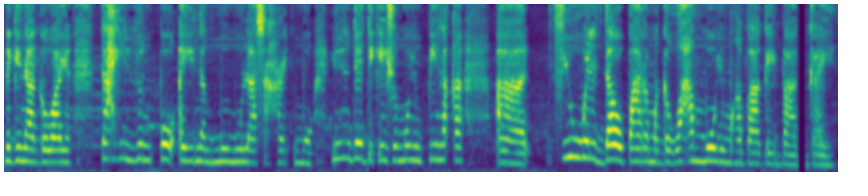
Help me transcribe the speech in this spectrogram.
na ginagawa yun. Dahil yun po ay nagmumula sa heart mo. Yun yung dedication mo, yung pinaka uh, fuel daw para magawa mo yung mga bagay-bagay.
